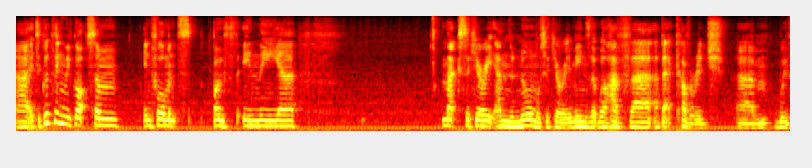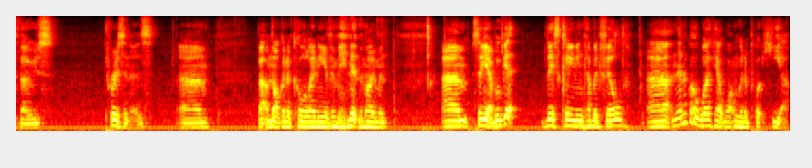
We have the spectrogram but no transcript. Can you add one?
Uh, it's a good thing we've got some informants both in the uh, max security and the normal security. It means that we'll have uh, a better coverage um, with those prisoners. Um, but I'm not going to call any of them in at the moment. Um, so yeah, we'll get this cleaning cupboard filled. Uh, and then I've got to work out what I'm going to put here.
